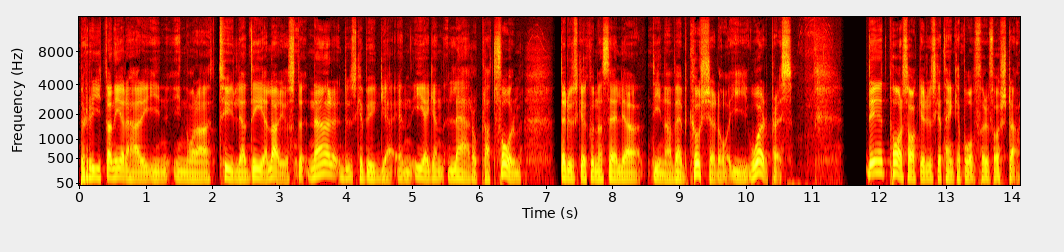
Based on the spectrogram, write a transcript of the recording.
bryta ner det här i, i några tydliga delar just när du ska bygga en egen läroplattform där du ska kunna sälja dina webbkurser då i Wordpress. Det är ett par saker du ska tänka på för det första.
